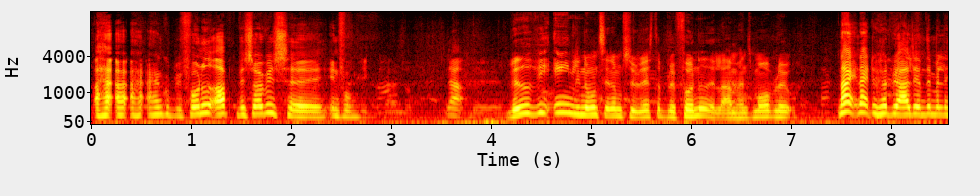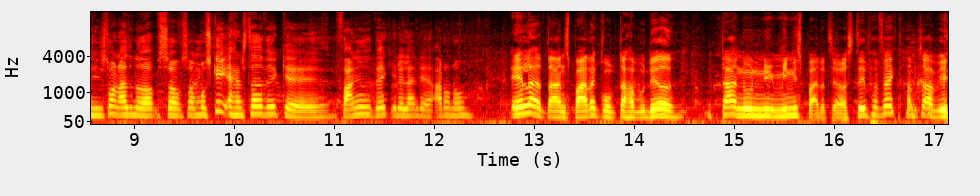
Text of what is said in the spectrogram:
og han, og han kunne blive fundet op ved serviceinfo. ja. Ved vi egentlig nogensinde, om Sylvester blev fundet, eller om hans mor blev? Nej, nej, det hørte vi aldrig om. Det meldte historien aldrig noget om. Så, så måske er han stadigvæk øh, fanget væk i det land der. I don't know. Eller der er en spejdergruppe, der har vurderet, der er nu en ny minispejder til os. Det er perfekt, ham tager vi.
